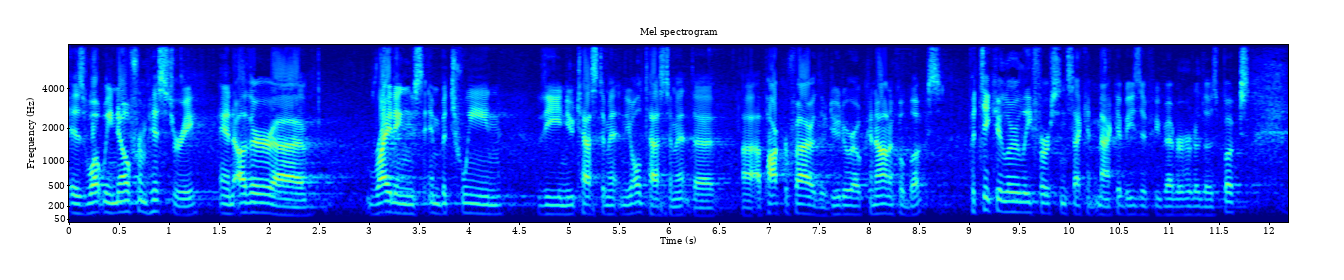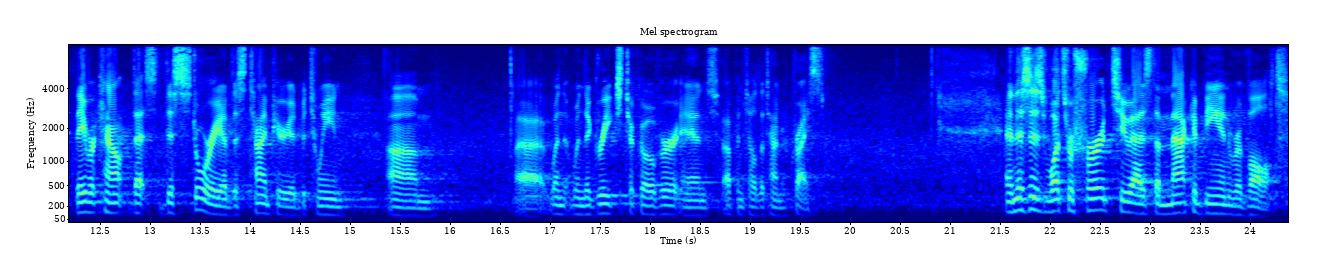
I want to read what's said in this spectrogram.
is what we know from history and other uh, writings in between the New Testament and the Old Testament, the uh, Apocrypha or the Deuterocanonical books particularly 1st and 2nd Maccabees, if you've ever heard of those books. They recount this story of this time period between um, uh, when, when the Greeks took over and up until the time of Christ. And this is what's referred to as the Maccabean Revolt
